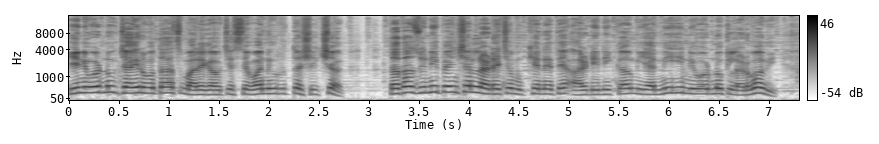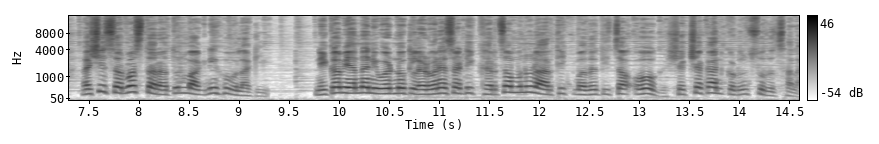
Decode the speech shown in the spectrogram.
ही निवडणूक जाहीर होताच मालेगावचे सेवानिवृत्त शिक्षक तथा जुनी पेन्शन लढ्याचे मुख्य नेते आर डी निकम यांनी ही निवडणूक लढवावी अशी सर्व स्तरातून मागणी होऊ लागली. निकम यांना निवडणूक लढवण्यासाठी खर्च म्हणून आर्थिक मदतीचा ओघ शिक्षकांकडून सुरू झाला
